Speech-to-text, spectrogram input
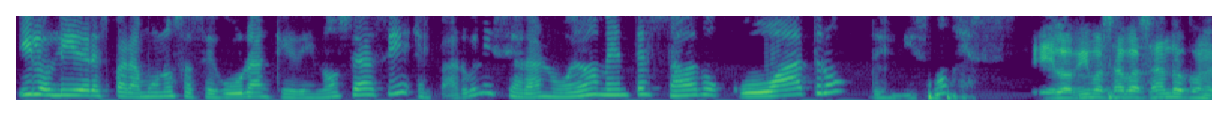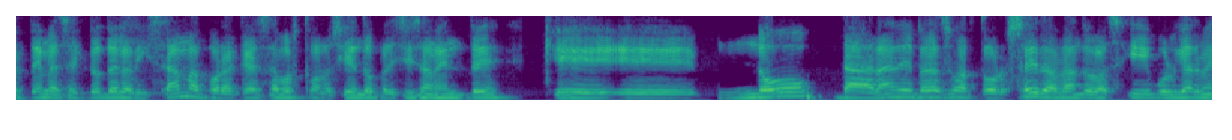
y los líderes paramunos aseguran que de no ser así, el paro iniciará nuevamente el sábado 4 del mismo mes. Y lo mismo está pasando con el tema del sector de la Lizama. Por acá estamos conociendo precisamente que eh, no darán el brazo a torcer, hablándolo así vulgarmente,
